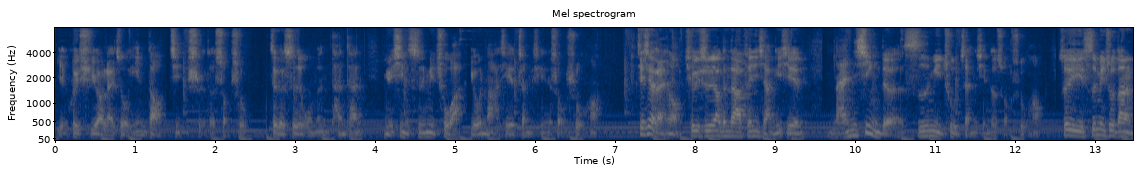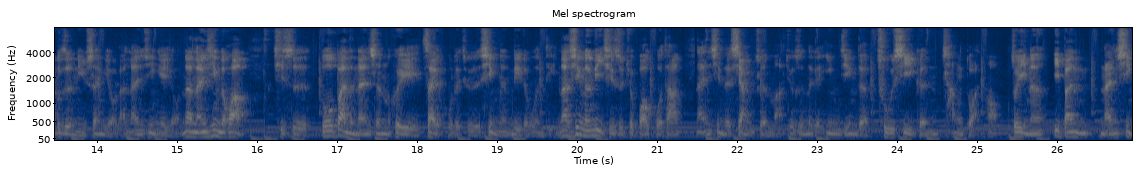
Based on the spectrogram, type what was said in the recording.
也会需要来做阴道紧实的手术。这个是我们谈谈女性私密处啊有哪些整形手术哈。接下来哈，邱医师要跟大家分享一些男性的私密处整形的手术哈。所以私密处当然不止女生有了，男性也有。那男性的话。其实多半的男生会在乎的就是性能力的问题。那性能力其实就包括他男性的象征嘛，就是那个阴茎的粗细跟长短哈。所以呢，一般男性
